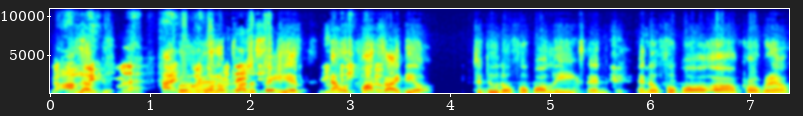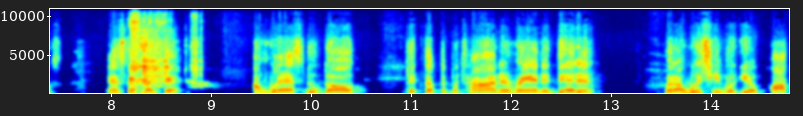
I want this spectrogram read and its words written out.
No, I'm Loved waiting it. for the. How, But what I'm trying to say is, that was he Pac's choked? idea to do those football leagues and and no football um, programs and stuff like that. I'm glad Snoop Dogg picked up the baton and ran and did it, but I wish he would give Pac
